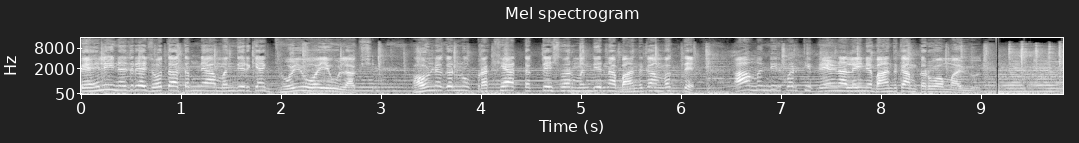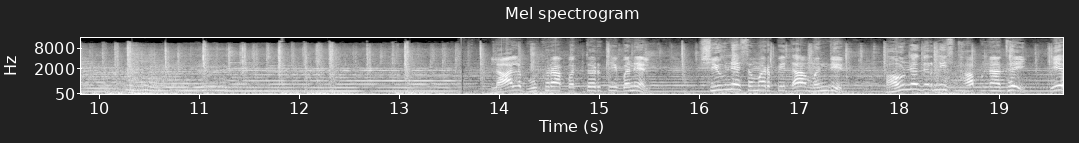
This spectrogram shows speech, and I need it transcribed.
પહેલી નજરે જોતા તમને આ મંદિર ક્યાંક જોયું હોય એવું લાગશે. ભાવનગરનું પ્રખ્યાત તખતેશ્વર મંદિરના બાંધકામ વખતે આ મંદિર પરથી પ્રેરણા લઈને બાંધકામ કરવામાં આવ્યું હતું. લાલ ભૂખરા પથ્થરથી બનેલ શિવને સમર્પિત આ મંદિર ભાવનગરની સ્થાપના થઈ એ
